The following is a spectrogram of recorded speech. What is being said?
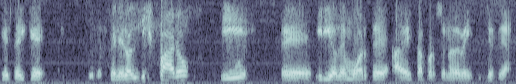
es el que generó el disparo y eh, hirió de muerte a esta persona de 27 años.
